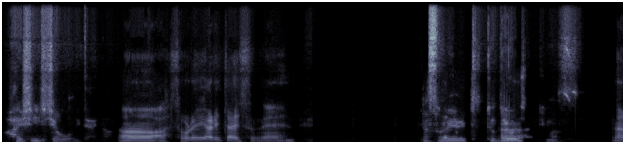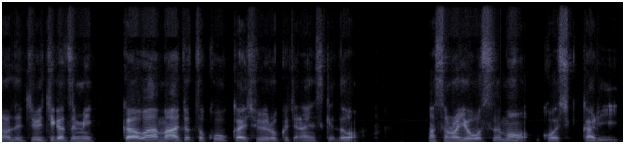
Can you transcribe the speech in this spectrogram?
配信しちゃおうみたいな。いあーあ、それやりたいですね。や、それちょっと用意しておきます。なので、11月3日は、まあ、ちょっと公開収録じゃないんですけど、まあ、その様子も、こう、しっかり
